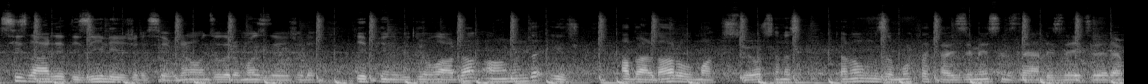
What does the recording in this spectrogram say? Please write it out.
Sizler de diziyle sevilen oyuncularımızla ilgili yepyeni videolardan anında ilk haberdar olmak istiyorsanız kanalımızı mutlaka izlemelisiniz değerli izleyicilerim.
